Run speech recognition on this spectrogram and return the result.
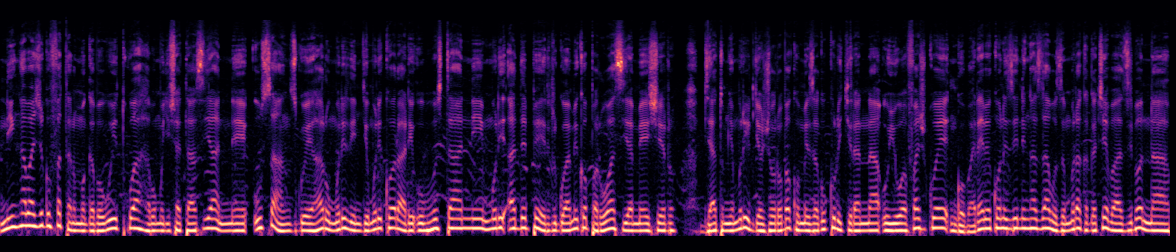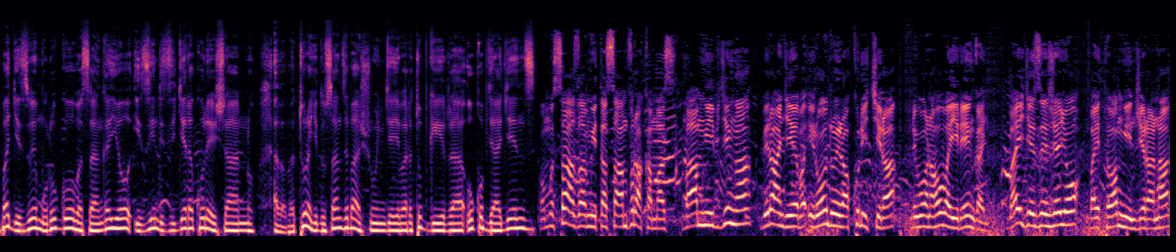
Ni inka baje gufatana umugabo witwa habumugisha tasiyane usanzwe hari umuririmbyi muri korali ubusitani muri adeperi rwa miko paruwasi ya meshero. Byatumye muri iryo joro bakomeza gukurikirana uyu wafashwe ngo barebe ko n'izindi nka zabuze muri aka gace bazibona bageze iwe mu rugo basangayo izindi zigera kuri eshanu. Aba baturage dusanze bashungeye baratubwira uko byagenze. Umusaza bamwita samvura akamaze bamwibye inka birangiye irondo rirakurikira ribona aho bayirenganya. Bayigejejeyo bahita bamwinjirana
